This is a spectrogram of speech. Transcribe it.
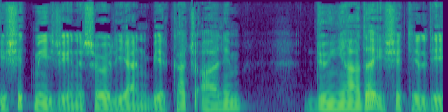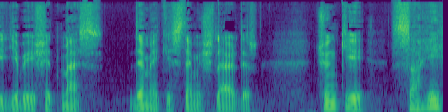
işitmeyeceğini söyleyen birkaç alim dünyada işitildiği gibi işitmez demek istemişlerdir. Çünkü sahih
